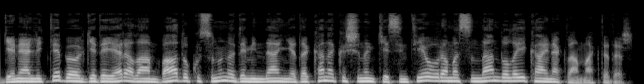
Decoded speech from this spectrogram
Genellikle bölgede yer alan bağ dokusunun ödeminden ya da kan akışının kesintiye uğramasından dolayı kaynaklanmaktadır.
